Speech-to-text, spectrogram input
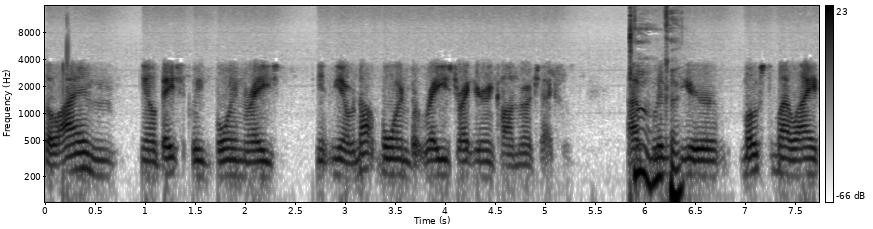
So I'm, you know, basically born and raised. You know, not born but raised right here in Conroe, Texas. I've oh, lived okay. here most of my life.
